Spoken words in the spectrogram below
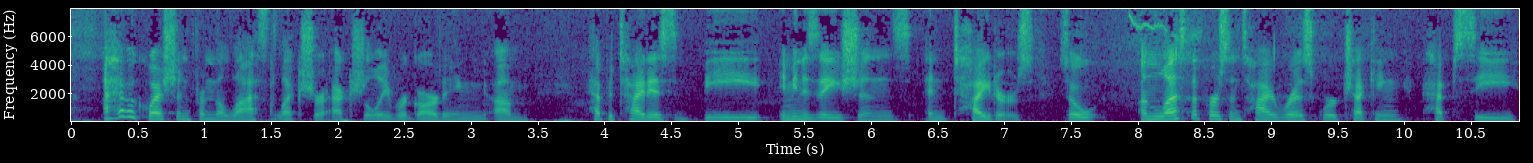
I have a question from the last lecture, actually, regarding um, hepatitis B immunizations and titers. So, unless the person's high risk, we're checking Hep C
